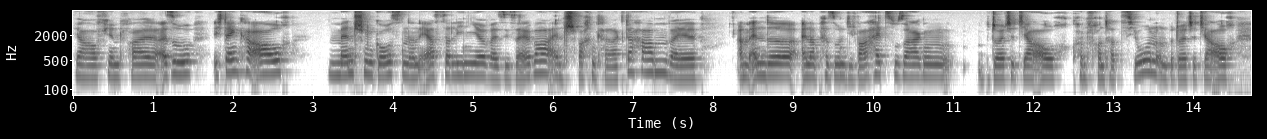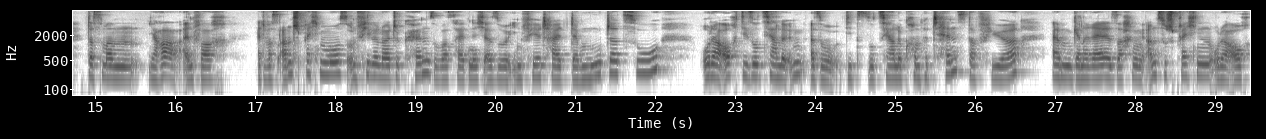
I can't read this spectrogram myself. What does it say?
Ja, auf jeden Fall. Also ich denke auch, Menschen ghosten in erster Linie, weil sie selber einen schwachen Charakter haben, weil am Ende einer Person die Wahrheit zu sagen, bedeutet ja auch Konfrontation und bedeutet ja auch, dass man ja einfach etwas ansprechen muss und viele Leute können sowas halt nicht. Also ihnen fehlt halt der Mut dazu oder auch die soziale, also die soziale Kompetenz dafür, ähm, generell Sachen anzusprechen oder auch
